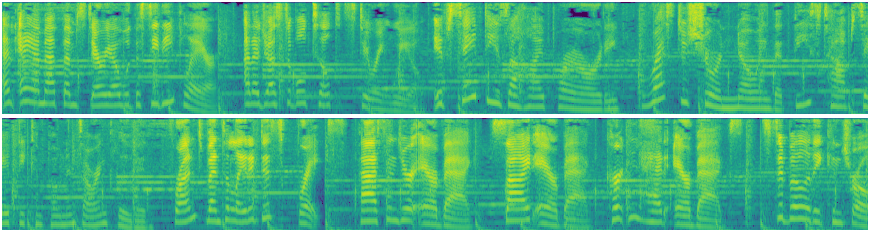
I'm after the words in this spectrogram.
an AM FM stereo with a CD player, an adjustable tilt steering wheel. If safety is a high priority, rest assured knowing that these top safety components are included. Front ventilated disc brakes, passenger airbag, side airbag, curtain head airbags, stability control.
